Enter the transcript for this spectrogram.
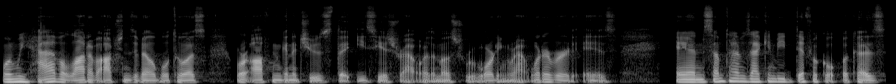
When we have a lot of options available to us, we're often going to choose the easiest route or the most rewarding route, whatever it is. And sometimes that can be difficult because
